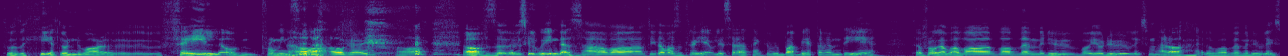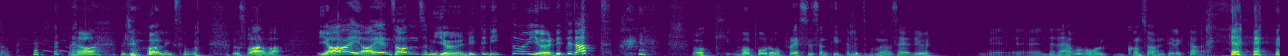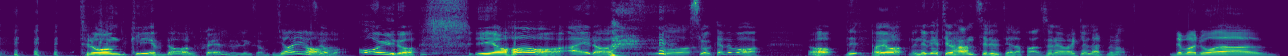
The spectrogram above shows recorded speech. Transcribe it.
så, så helt underbar eh, fail av, från min sida. ja okej. Ja. Ja, för så när vi skulle gå in där så jag, vad, jag tyckte han var så trevlig så där. Jag tänkte vill bara veta vem det är. Så jag frågade bara, vad, vad, vem är du? Vad gör du liksom här då? Eller vad, vem är du liksom? ja. Och det var liksom, då svarade han bara, ja, jag är en sån som gör lite ditt och gör lite datt. Och var på då pressisen tittade lite på mig och säger, du, eh, det där var vår koncerndirektör. Trond Klevdal själv liksom. Ja, Så jag ja. bara, oj då! Jaha, aj då. Så, Så kan det vara. Ja, Det- ja, ja, men nu vet jag hur han ser ut i alla fall, så nu har jag verkligen lärt mig något. det var då eh,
